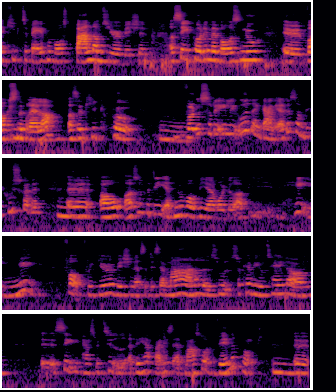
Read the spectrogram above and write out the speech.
at kigge tilbage på vores barndoms Eurovision, og se på det med vores nu øh, voksne briller, og så kigge på, Mm. hvordan så det egentlig ud dengang? Er det, som vi husker det? Mm. Øh, og også fordi, at nu hvor vi er rykket op i en helt ny form for Eurovision, altså det ser meget anderledes ud, så kan vi jo tale om, øh, set i perspektivet, at det her faktisk er et meget stort vendepunkt. Mm. Øh,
